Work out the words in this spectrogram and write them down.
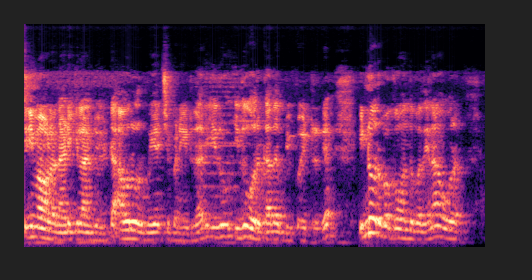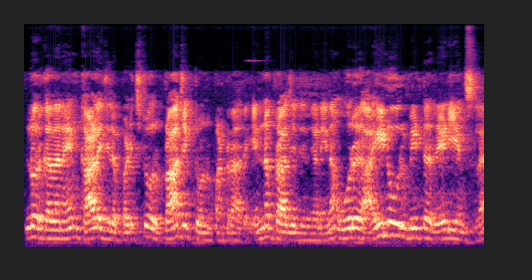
சினிமாவில் நடிக்கலாம்னு சொல்லிட்டு அவர் ஒரு முயற்சி பண்ணிட்டு இருக்காரு. இது இது ஒரு கதை இப்படி போயிட்டு இருக்கு. இன்னொரு பக்கம் வந்து பார்த்தீங்கன்னா ஒரு இன்னொரு கதாநாயகன் காலேஜில் படிச்சுட்டு ஒரு ப்ராஜெக்ட் ஒன்று பண்ணுறாரு என்ன ப்ராஜெக்ட்னு கேட்டிங்கன்னா ஒரு ஐநூறு மீட்டர் ரேடியன்ஸில்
